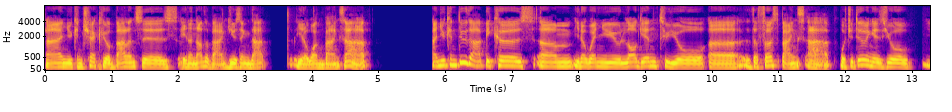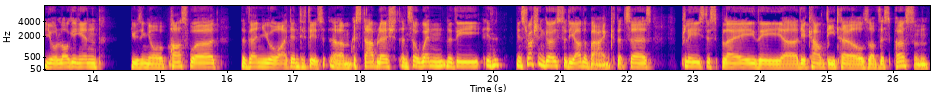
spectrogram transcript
and you can check your balances in another bank using that you know one bank's app. And you can do that because um, you know when you log into your uh, the first bank's app, what you're doing is you're you're logging in using your password then your identity is um, established. And so when the, the in instruction goes to the other bank that says, please display the, uh, the account details of this person,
